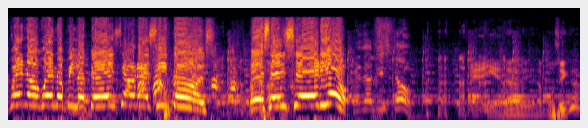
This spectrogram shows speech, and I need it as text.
Bueno, bueno, piloteense, abracitos. ¿Es en serio? Venga, listo. ¿Y esa, esa música?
